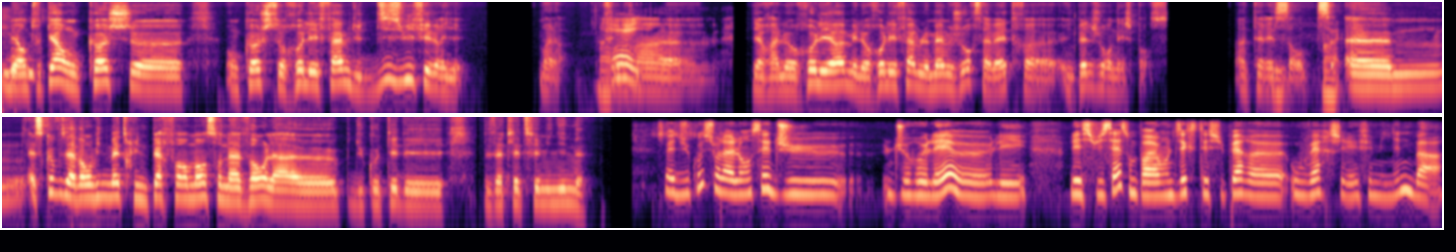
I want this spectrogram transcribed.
mais en tout cas, on coche, euh, on coche ce relais femmes du 18 février. Voilà. Ouais. Euh, il y aura le relais homme et le relais femme le même jour. Ça va être euh, une belle journée, je pense. Intéressante. Mm, ouais. Euh, Est-ce que vous avez envie de mettre une performance en avant là euh, du côté des, des athlètes féminines? Bah, du coup, sur la lancée du, du relais, euh, les, les Suissesses, on, parlait- on disait que c'était super euh, ouvert chez les féminines. Bah,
